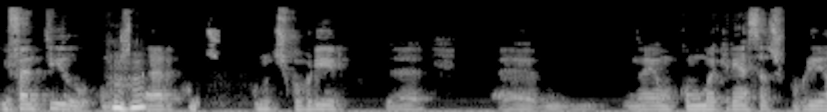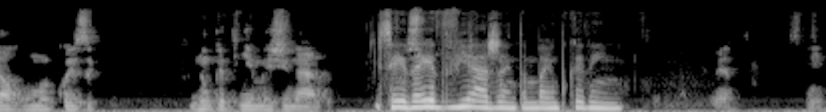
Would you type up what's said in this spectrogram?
infantil, como, uhum. estar, como, como descobrir, uh, uh, não é? como uma criança a descobrir alguma coisa que nunca tinha imaginado. Isso é a ideia de viagem também, um bocadinho. Sim,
